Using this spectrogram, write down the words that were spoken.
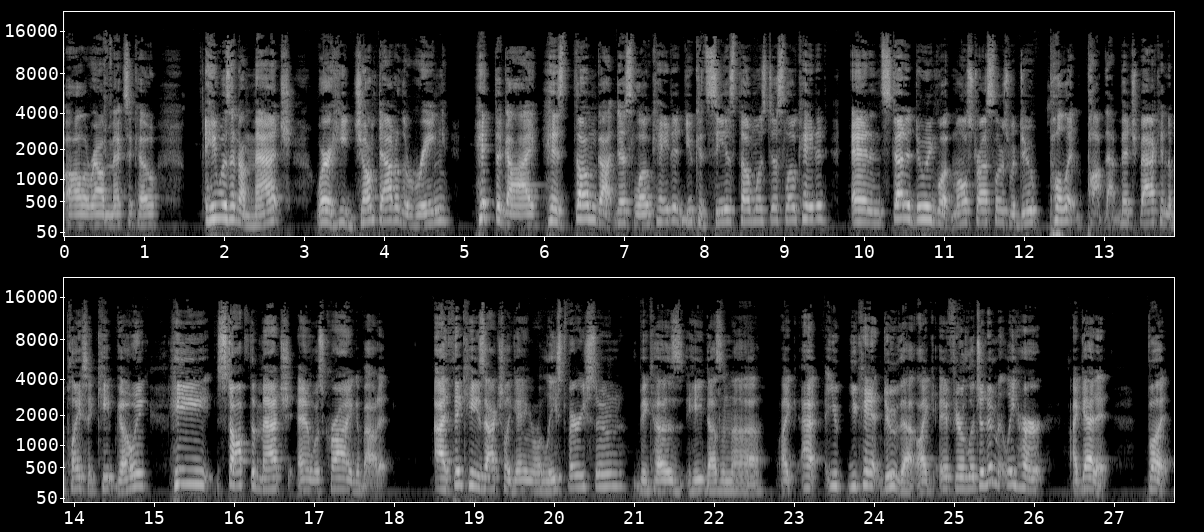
all around Mexico he was in a match where he jumped out of the ring hit the guy. His thumb got dislocated. You could see his thumb was dislocated. And instead of doing what most wrestlers would do, pull it and pop that bitch back into place and keep going, he stopped the match and was crying about it. I think he's actually getting released very soon because he doesn't, uh, like, ha- you, you can't do that. Like, if you're legitimately hurt, I get it. But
